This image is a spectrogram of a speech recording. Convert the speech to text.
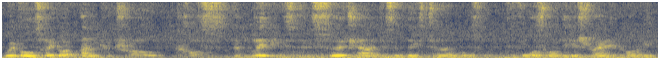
we've also got uncontrolled costs and levies and surcharges that these terminals force on the Australian economy.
